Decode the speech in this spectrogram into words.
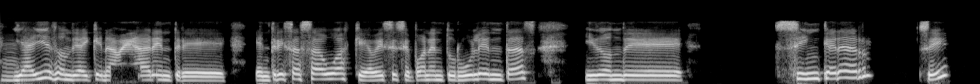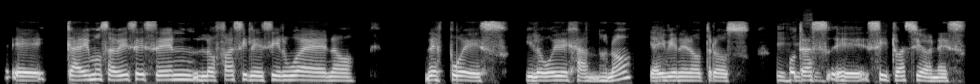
Mm. Y ahí es donde hay que navegar entre, entre esas aguas que a veces se ponen turbulentas y donde sin querer, ¿sí? Eh, caemos a veces en lo fácil de decir, bueno, después, y lo voy dejando, ¿no? Y ahí mm. vienen otros, otras Eh, situaciones.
